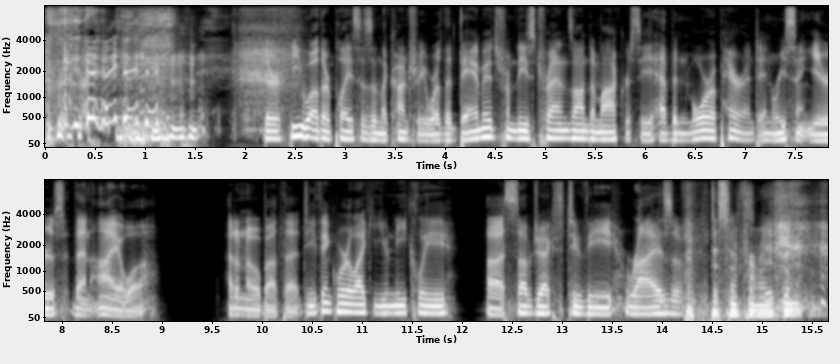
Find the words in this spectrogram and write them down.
There are a few other places in the country where the damage from these trends on democracy have been more apparent in recent years than Iowa. I don't know about that. Do you think we're like uniquely uh, subject to the rise of disinformation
